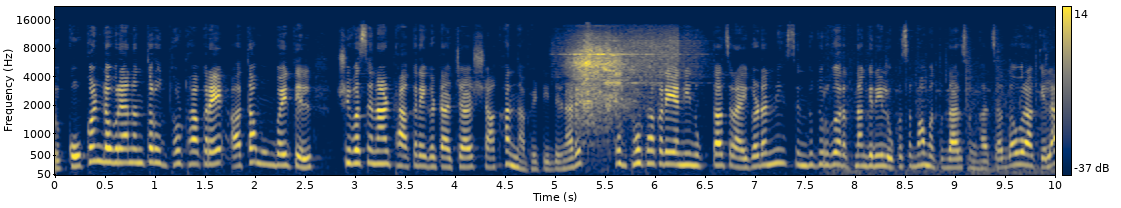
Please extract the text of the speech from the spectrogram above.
कोकण दौऱ्यानंतर उद्धव ठाकरे आता मुंबईतील शिवसेना ठाकरे गटाच्या शाखांना भेटी देणार आहेत. उद्धव ठाकरे यांनी नुकताच रायगड आणि सिंधुदुर्ग रत्नागिरी लोकसभा मतदारसंघाचा दौरा केला.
